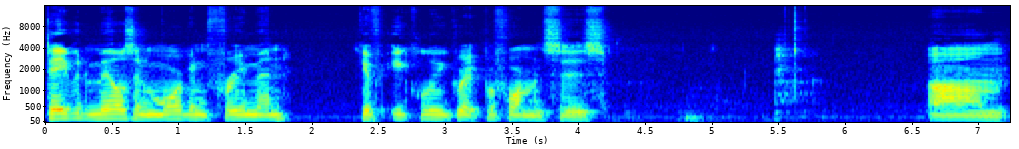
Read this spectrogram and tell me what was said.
David Mills and Morgan Freeman give equally great performances. Um,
